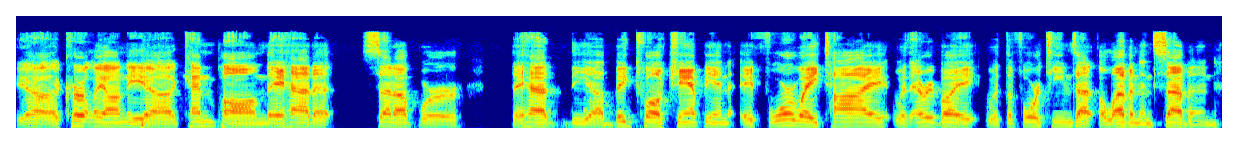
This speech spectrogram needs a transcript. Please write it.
Yeah, uh, currently on the uh, Palm, they had it set up where they had the uh, Big 12 champion a four way tie with everybody with the four teams at 11 and 7.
